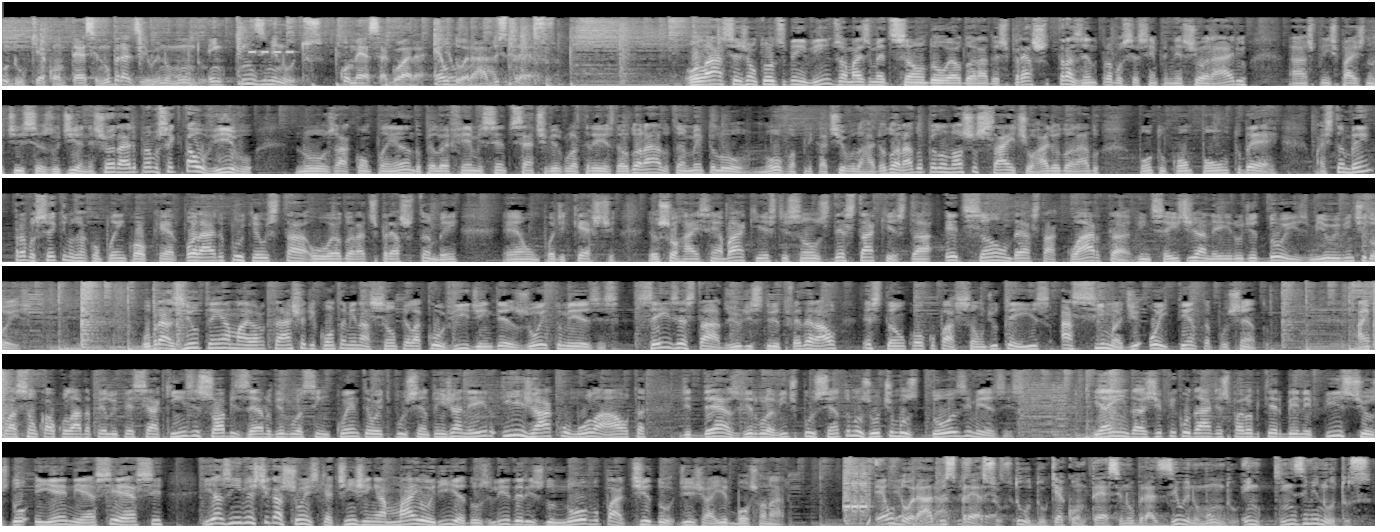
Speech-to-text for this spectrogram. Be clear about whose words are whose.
Speaker 1: Tudo o que acontece no Brasil e no mundo em 15 minutos. Começa agora Eldorado Expresso.
Speaker 2: Olá, sejam todos bem-vindos a mais uma edição do Eldorado Expresso, trazendo para você sempre nesse horário as principais notícias do dia nesse horário, para você que está ao vivo nos acompanhando pelo FM 107,3 da Eldorado, também pelo novo aplicativo da Rádio Eldorado ou pelo nosso site, o radioeldorado.com.br. Mas também para você que nos acompanha em qualquer horário, porque o, está, o Eldorado Expresso também é um podcast. Eu sou Raíssen Abac e estes são os destaques da edição desta quarta, 26 de janeiro de 2022. O Brasil tem a maior taxa de contaminação pela Covid em 18 meses. Seis estados e o Distrito Federal estão com a ocupação de UTIs acima de 80%. A inflação calculada pelo IPCA 15 sobe 0,58% em janeiro e já acumula alta de 10,20% nos últimos 12 meses. E ainda as dificuldades para obter benefícios do INSS e as investigações que atingem a maioria dos líderes do novo partido de Jair Bolsonaro.
Speaker 1: É o Dourado Expresso. Tudo o que acontece no Brasil e no mundo em 15 minutos.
